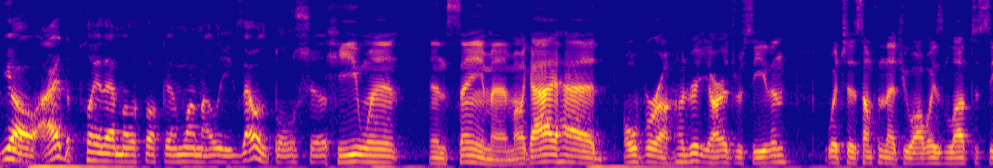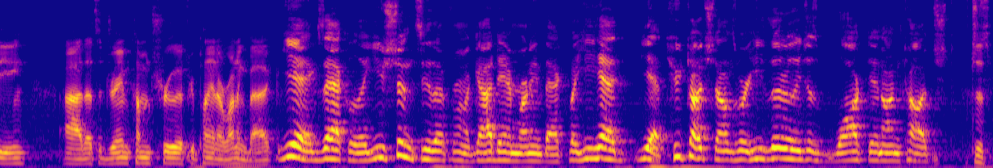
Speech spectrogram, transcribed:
Yo, I had to play that motherfucker in one of my leagues. That was bullshit. He went insane, man. My guy had over hundred yards receiving, which is something that you always love to see. Uh, that's a dream come true if you're playing a running back. Yeah, exactly. Like you shouldn't see that from a goddamn running back, but he had yeah two touchdowns where he literally just walked in untouched. Just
